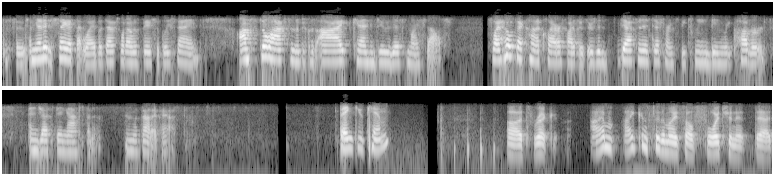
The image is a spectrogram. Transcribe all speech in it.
the food. I mean, I didn't say it that way, but that's what I was basically saying. I'm still abstinent because I can do this myself. So I hope that kind of clarifies it. There's a definite difference between being recovered and just being abstinent. And with that, I pass. Thank you, Kim. Uh, it's Rick. I'm I consider myself fortunate that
